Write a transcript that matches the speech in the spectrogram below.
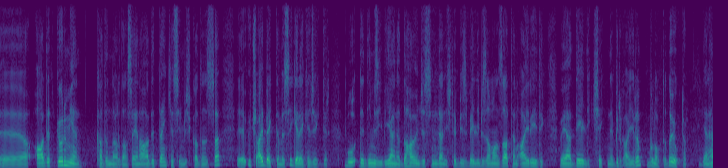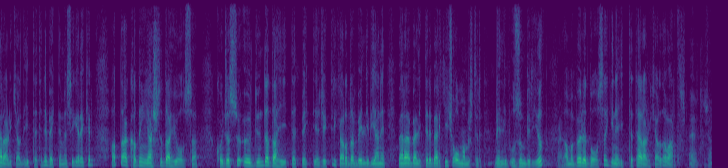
E, adet görmeyen kadınlardansa yani adetten kesilmiş kadınsa 3 ay beklemesi gerekecektir. Bu dediğimiz gibi yani daha öncesinden işte biz belli bir zaman zaten ayrıydık veya değildik şeklinde bir ayrım bu noktada yoktur. Yani her halükarda iddetini beklemesi gerekir. Hatta kadın yaşlı dahi olsa kocası öldüğünde dahi iddet bekleyecektir ki arada belli bir yani beraberlikleri belki hiç olmamıştır belli bir uzun bir yıl. Ama böyle de olsa yine iddet her halükarda vardır. Evet hocam.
